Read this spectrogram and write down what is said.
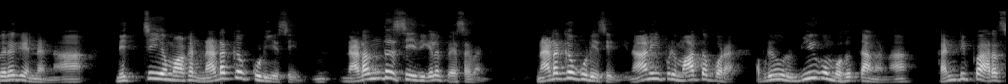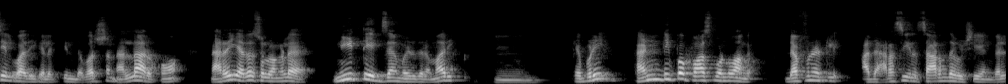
பிறகு என்னன்னா நிச்சயமாக நடக்கக்கூடிய செய்தி நடந்த செய்திகளை பேச வேண்டாம். நடக்கக்கூடிய செய்தி நானே இப்படி மாத்த போறேன் அப்படின்னு ஒரு வியூகம் வகுத்தாங்கன்னா கண்டிப்பா அரசியல்வாதிகளுக்கு இந்த வருஷம் நல்லா இருக்கும். நிறைய எதை சொல்லுவாங்கல்ல நீட் எக்ஸாம் எழுதுற மாதிரி. எப்படி? கண்டிப்பா பாஸ் பண்ணுவாங்க. டெஃபினெட்லி அது அரசியல் சார்ந்த விஷயங்கள்.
